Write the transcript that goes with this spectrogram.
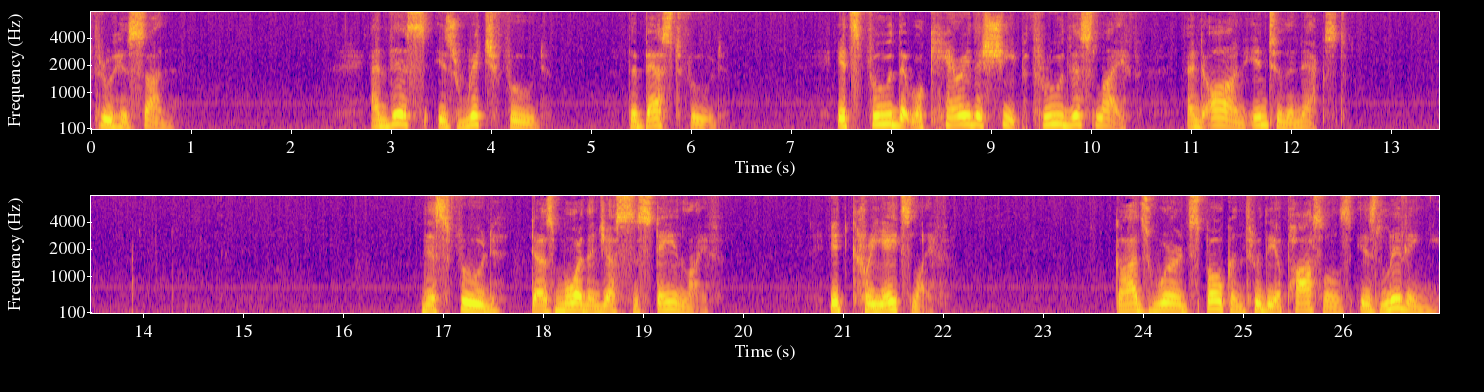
through his Son. And this is rich food, the best food. It's food that will carry the sheep through this life and on into the next. This food does more than just sustain life, it creates life. God's word spoken through the apostles is living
